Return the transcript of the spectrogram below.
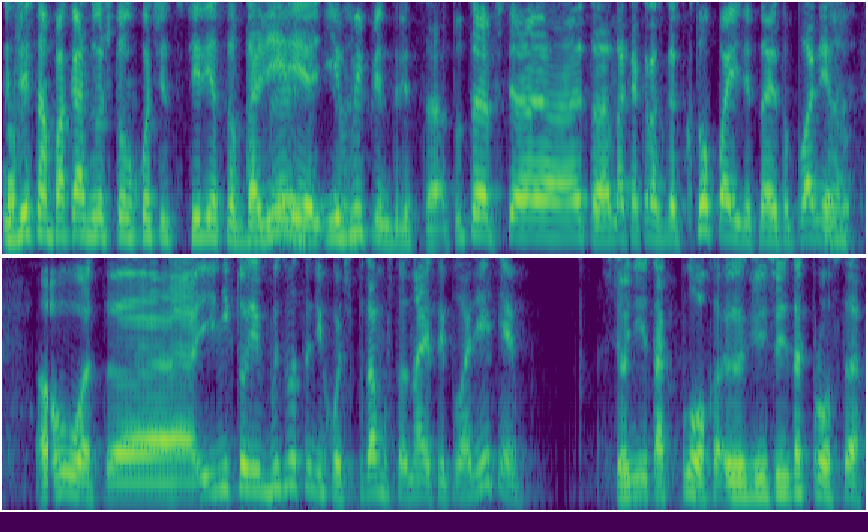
Здесь нам показывают, что он хочет втереться в доверие и выпендриться. Тут э, вся это, она как раз говорит, кто поедет на эту планету. Вот. э, И никто и вызваться не хочет, потому что на этой планете все не так плохо, все не так просто.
